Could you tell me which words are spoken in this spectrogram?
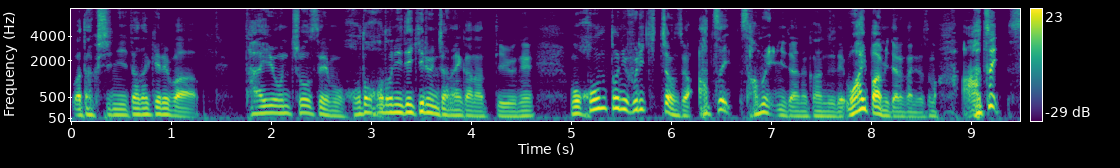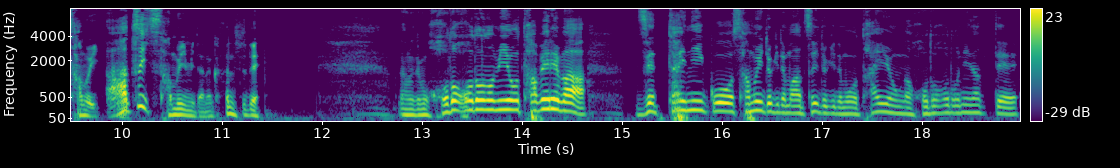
私にいただければ体温調整もほどほどにできるんじゃないかなっていうね。もう本当に振り切っちゃうんですよ。暑い、寒いみたいな感じで。ワイパーみたいな感じです。もう暑い、寒い、暑い、寒いみたいな感じで。なのでもうほどほどの実を食べれば、絶対にこう寒い時でも暑い時でも体温がほどほどになって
